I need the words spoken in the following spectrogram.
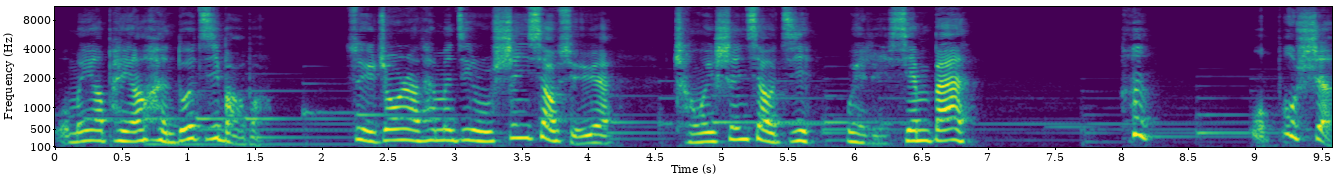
我们要培养很多鸡宝宝，最终让他们进入生肖学院，成为生肖鸡，位列仙班。哼，我不生，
